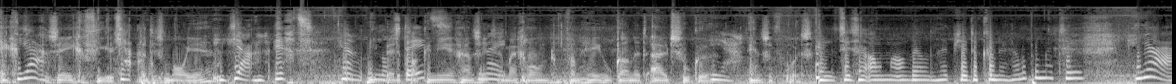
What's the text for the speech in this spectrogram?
echt Ja. gezegevierd. Ja. Dat is mooi hè? Ja, echt. Ja, Niet nog bij de steeds. pakken neer gaan zitten, Nee. maar gewoon van hé, hoe kan het uitzoeken Ja. enzovoort. En het is er allemaal wel, heb je er kunnen helpen met... eh, Ja,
